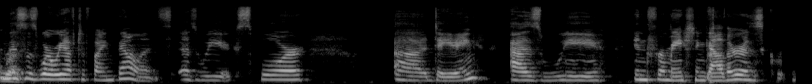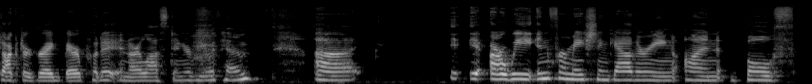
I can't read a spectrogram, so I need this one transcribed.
And right. this is where we have to find balance as we explore uh, dating, as we information gather, as Dr. Greg Baer put it in our last interview with him. Uh, it, it, are we information gathering on both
